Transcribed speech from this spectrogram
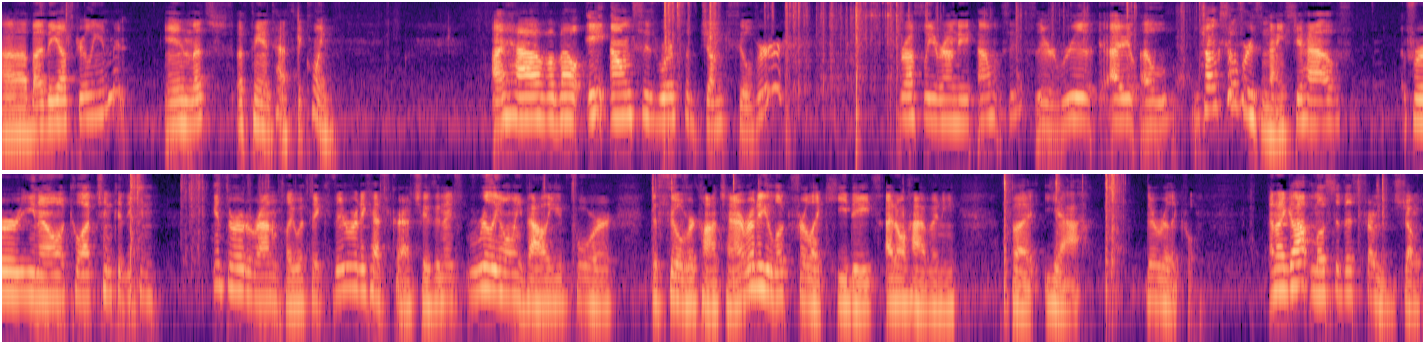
uh, by the Australian Mint. And that's a fantastic coin. I have about 8 ounces worth of junk silver. Roughly around 8 ounces. They're really, I, I, junk silver is nice to have for, you know, a collection because you can you can throw it around and play with it because it already has scratches and it's really only valued for the silver content. I already looked for like key dates. I don't have any, but yeah, they're really cool. And I got most of this from junk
